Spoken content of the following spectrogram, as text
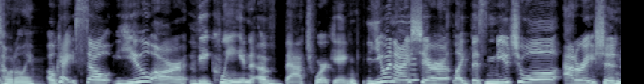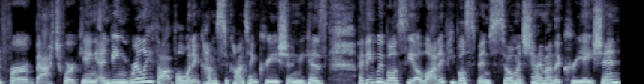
Totally. Okay, so you are the queen of batch working. You and I share like this mutual adoration for batch working and being really thoughtful when it comes to content creation because I think we both see a lot of people spend so much time on the creation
